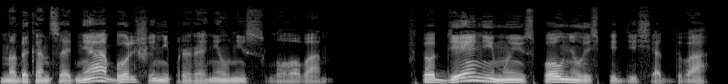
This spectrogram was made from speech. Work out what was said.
но до конца дня больше не проронил ни слова. В тот день ему исполнилось пятьдесят два.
